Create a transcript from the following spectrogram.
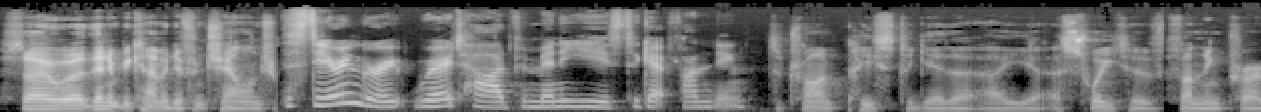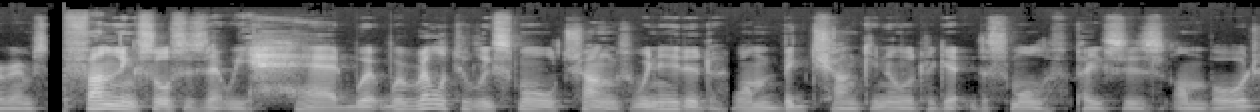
So uh, then it became a different challenge The steering group worked hard for many years to get funding. to try and piece together a, uh, a suite of funding programs. The funding sources that we had were, were relatively small chunks. We needed one big chunk in order to get the smaller pieces on board,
